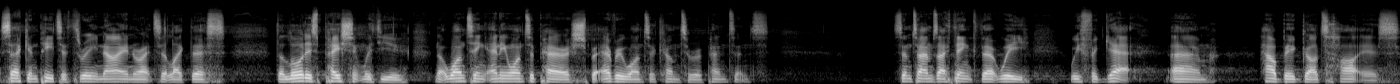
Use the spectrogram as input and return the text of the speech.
2 Peter 3 9 writes it like this The Lord is patient with you, not wanting anyone to perish, but everyone to come to repentance. Sometimes I think that we, we forget um, how big God's heart is.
